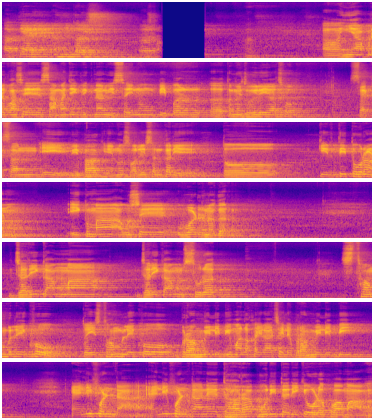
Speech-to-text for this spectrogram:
અત્યારે અહીં કરીશું. અહીંયા આપણી પાસે સામાજિક વિજ્ઞાન વિષયનું પેપર તમે જોઈ રહ્યા છો. સેક્શન એ, વિભાગ એનું સોલ્યુશન કરીએ તો કીર્તિ તોરણ એકમાં આવશે વડનગર. જરીકામમાં, જરીકામ સુરત. સ્તંભ લેખો તો એ સ્તંભ લેખો બ્રાહ્મી લિપિમાં લખાયેલા છે, એટલે બ્રાહ્મી લિપિ એલિફન્ટા. એલિફન્ટાને ધારાપુરી તરીકે ઓળખવામાં આવે.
